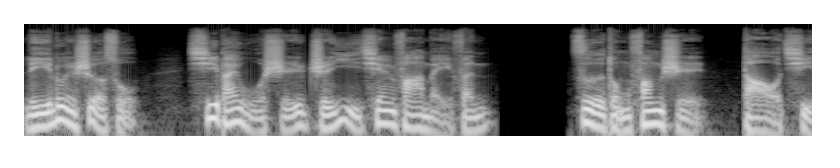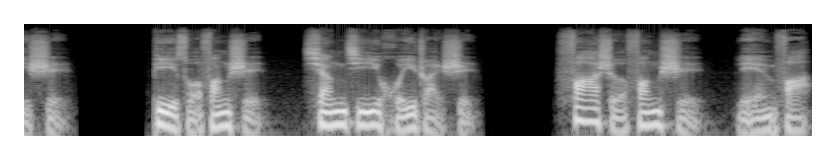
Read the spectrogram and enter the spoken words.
理论射速七百五十至一千发每分。自动方式导气式，闭锁方式枪机回转式，发射方式连发，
